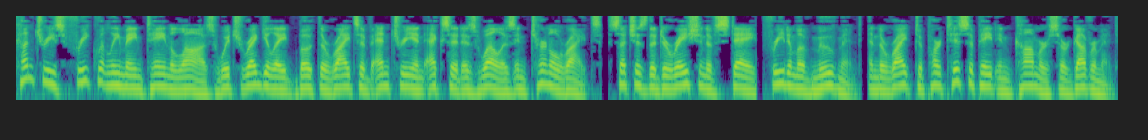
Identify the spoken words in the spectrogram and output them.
Countries frequently maintain laws which regulate both the rights of entry and exit as well as internal rights, such as the duration of stay, freedom of movement, and the right to participate in commerce or government.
